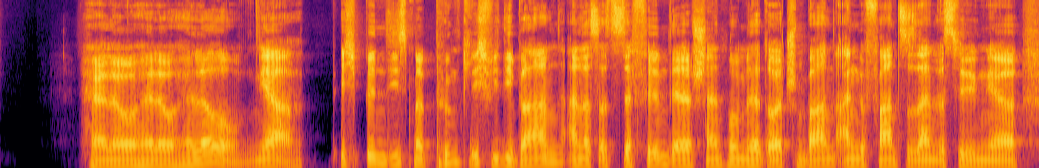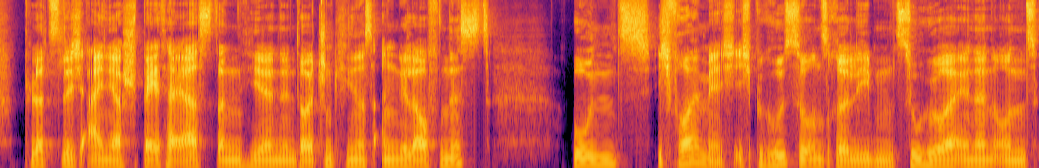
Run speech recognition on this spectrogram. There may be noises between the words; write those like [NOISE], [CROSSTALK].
Hello, hello, hello. Ja, ich bin diesmal pünktlich wie die Bahn, anders als der Film, der scheint wohl mit der Deutschen Bahn angefahren zu sein, weswegen er plötzlich ein Jahr später erst dann hier in den deutschen Kinos angelaufen ist. Und ich freue mich. Ich begrüße unsere lieben ZuhörerInnen und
